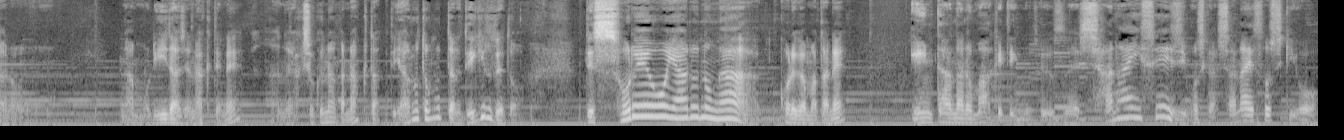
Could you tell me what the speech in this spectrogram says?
あの何もリーダーじゃなくてねあの役職なんかなくたってやろうと思ったらできるぜと。でそれをやるのがこれがまたねインターナルマーケティングというですね社内政治もしくは社内組織を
